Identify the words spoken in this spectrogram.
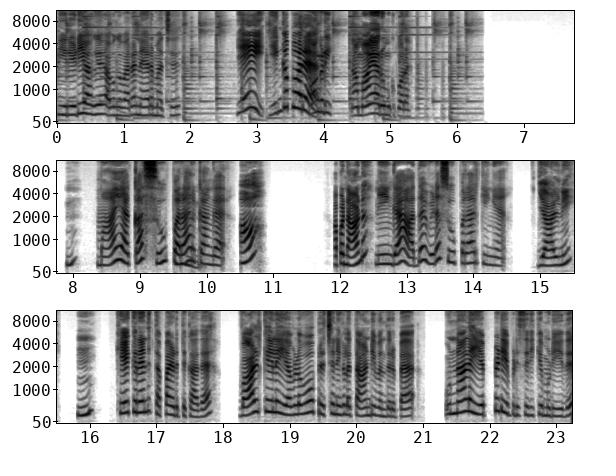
நீ ரெடியாகு அவங்க வர நேரமாச்சு. ஏய் எங்க போற? வாங்கடி. நான் மாயா ரூமுக்கு போறேன். மாயா அக்கா சூப்பரா. இருக்காங்க. ஆ? அப்ப நானு? நீங்க அதை விட சூப்பரா இருக்கீங்க. யாழ்னி? ம்? கேக்குறேன்னு தப்பா எடுத்துக்காத. வாழ்க்கையில எவ்வளவோ பிரச்சனைகளை தாண்டி வந்திருப்ப. உன்னால எப்படி இப்படி சிரிக்க முடியுது?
